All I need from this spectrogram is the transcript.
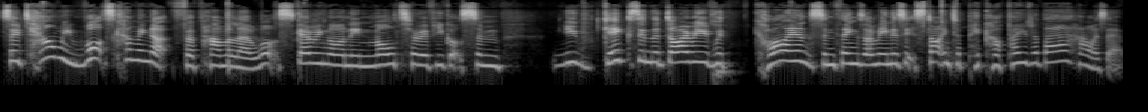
So tell me, what's coming up for Pamela? What's going on in Malta? Have you got some new gigs in the diary with clients and things? I mean, is it starting to pick up over there? How is it?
